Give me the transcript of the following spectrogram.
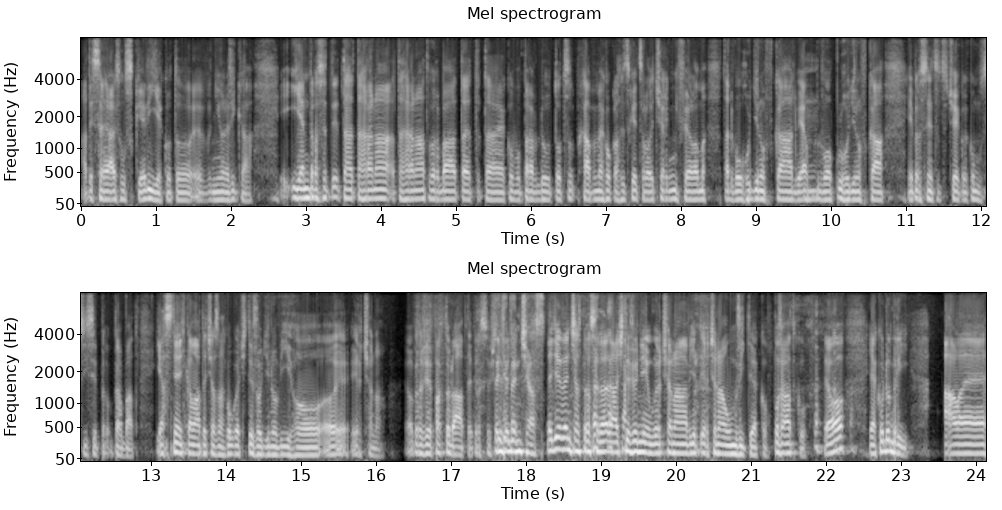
A ty seriály jsou skvělý, jako to nikdo neříká. Jen prostě ty, ta, ta, hraná, ta hraná tvorba, ta, ta, ta, jako opravdu to, co chápeme jako klasický celovečerní film, ta dvouhodinovka, dvě, hmm. dvou a půl hodinovka, je prostě něco, co člověk jako musí si probat. Jasně, teďka máte čas nakoukat čtyřhodinovýho uh, Irčana. Jo, protože fakt to dáte. Prostě teď je ten čas. Teď je ten čas, prostě dá čtyři hodiny u Irčana, vidět Irčana umřít, jako v pořádku. Jo, jako dobrý. Ale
